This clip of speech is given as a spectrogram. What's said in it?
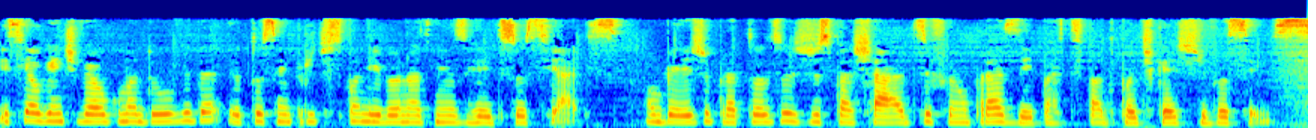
e se alguém tiver alguma dúvida, eu estou sempre disponível nas minhas redes sociais. Um beijo para todos os despachados e foi um prazer participar do podcast de vocês.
